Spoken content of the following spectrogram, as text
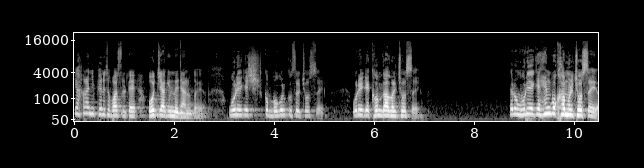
이 하나님 편에서 봤을 때 어찌하겠느냐는 거예요. 우리에게 실컷 먹을 것을 줬어요. 우리에게 건강을 줬어요. 여러분 우리에게 행복함을 줬어요.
